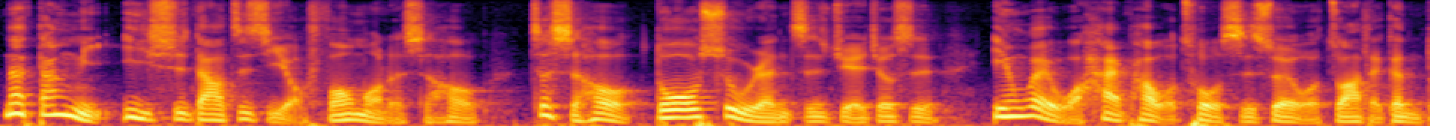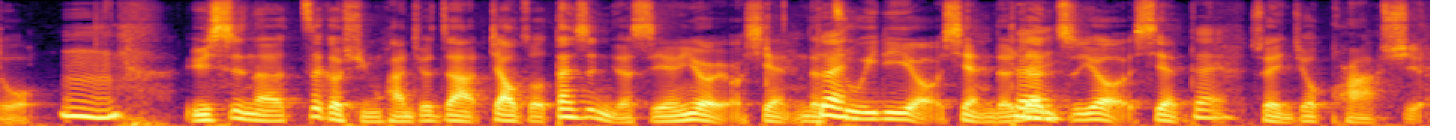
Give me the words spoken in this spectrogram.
那当你意识到自己有 formal 的时候，这时候多数人直觉就是。因为我害怕我错失，所以我抓的更多。嗯，于是呢，这个循环就叫叫做，但是你的时间又有限，你的注意力又有限，你的认知又有限，对，所以你就 crush 了，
